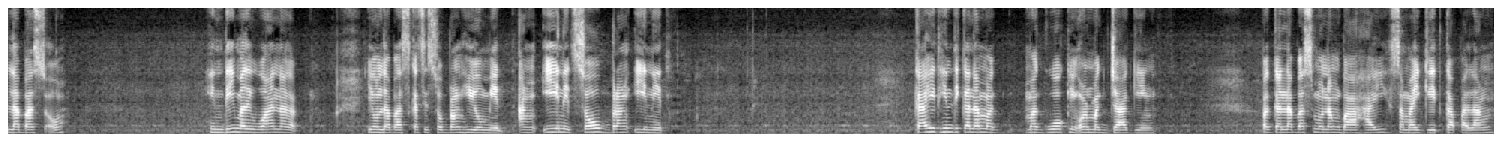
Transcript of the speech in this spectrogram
labas oh. Hindi maliwanag yung labas kasi sobrang humid. Ang init, sobrang init. Kahit hindi ka na mag mag-walking or mag-jogging, pagkalabas mo ng bahay, sa may gate ka pa lang,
